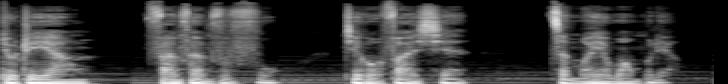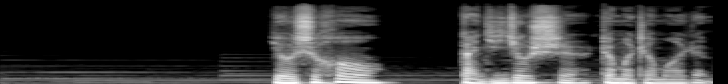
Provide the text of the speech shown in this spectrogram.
就这样反反复复，结果发现怎么也忘不了。有时候感情就是这么折磨人，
